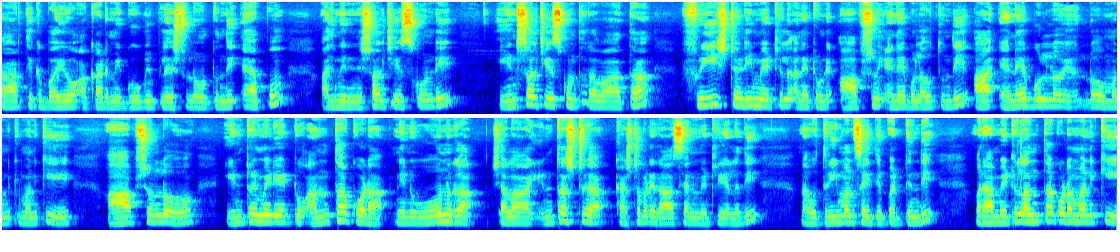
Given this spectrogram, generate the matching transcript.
Karthik bio academy Google play స్టోర్లో ఉంటుంది యాప్ అది మీరు ఇన్స్టాల్ చేసుకోండి. ఇన్స్టాల్ చేసుకున్న తర్వాత ఫ్రీ స్టడీ మెటీరియల్ అనేటువంటి ఆప్షన్ ఎనేబుల్ అవుతుంది. ఆ ఎనేబుల్లో మనకి మనకి ఆ ఆప్షన్లో ఇంటర్మీడియట్ అంతా కూడా నేను ఓన్గా చాలా ఇంట్రెస్ట్గా కష్టపడి రాశాను మెటీరియల్ అది. నాకు త్రీ మంత్స్ అయితే పట్టింది. మరి ఆ మెటీరియల్ అంతా కూడా మనకి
